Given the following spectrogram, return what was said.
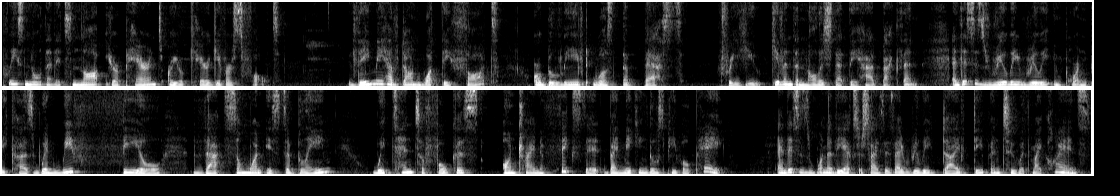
please know that it's not your parent or your caregiver's fault. They may have done what they thought or believed was the best for you, given the knowledge that they had back then. And this is really, really important because when we feel that someone is to blame, we tend to focus on trying to fix it by making those people pay. And this is one of the exercises I really dive deep into with my clients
